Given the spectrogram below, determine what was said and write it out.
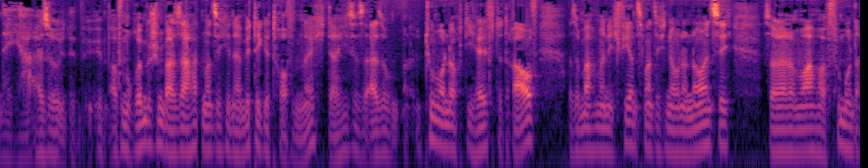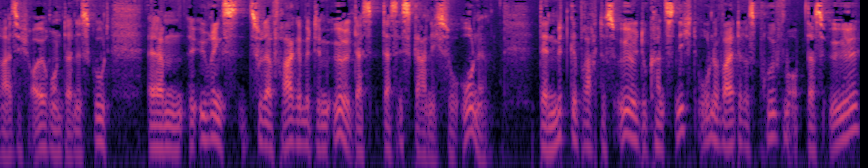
Naja, also auf dem römischen Bazar hat man sich in der Mitte getroffen, nicht? Da hieß es also, tun wir noch die Hälfte drauf, also machen wir nicht 24,99, sondern dann machen wir 35 Euro und dann ist gut. Ähm, übrigens zu der Frage mit dem Öl, das, das ist gar nicht so ohne. Denn mitgebrachtes Öl, du kannst nicht ohne weiteres prüfen, ob das Öl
